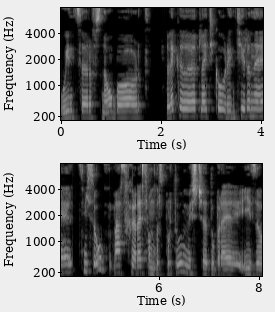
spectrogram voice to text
уиндсърф, сноуборд, лека атлетика, ориентиране. В смисъл, аз харесвам да спортувам, мисля, че е добре и за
